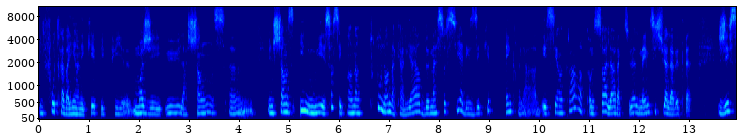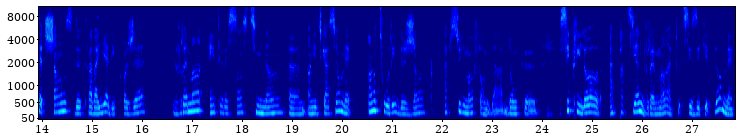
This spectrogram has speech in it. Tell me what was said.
il, faut travailler en équipe. Et puis, euh, moi, j'ai eu la chance, euh, une chance inouïe, et ça, c'est pendant tout au long de ma carrière, de m'associer à des équipes incroyables. Et c'est encore comme ça à l'heure actuelle, même si je suis à la retraite. J'ai cette chance de travailler à des projets vraiment intéressants, stimulants euh, en éducation, mais entourés de gens absolument formidable. Donc, ces prix-là appartiennent vraiment à toutes ces équipes-là, mais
